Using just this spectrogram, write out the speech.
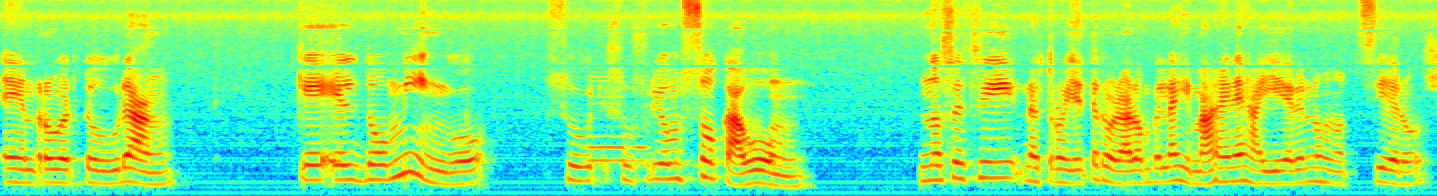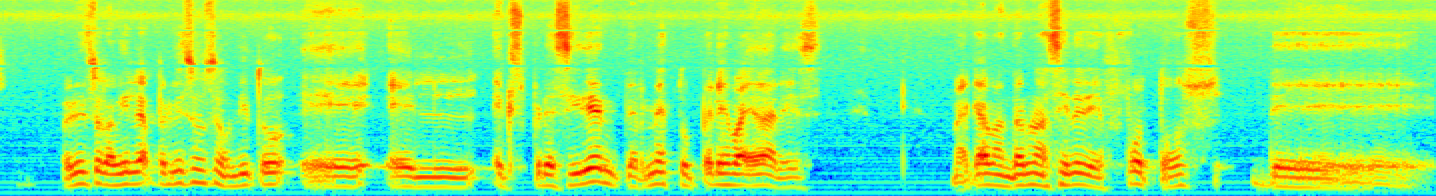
en Roberto Durán, que el domingo sufrió un socavón. No sé si nuestros oyentes lograron ver las imágenes ayer en los noticieros. Permiso, Camila, permiso un segundito. Eh, el expresidente Ernesto Pérez Valladares me acaba de mandar una serie de fotos de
